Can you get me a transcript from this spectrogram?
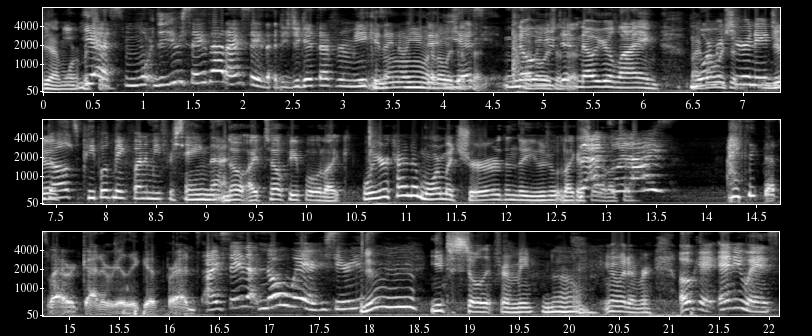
Yeah, more mature. Yes. More, did you say that? I say that. Did you get that from me? Because I know you did. Yes. No, you didn't. No, you're lying. More mature in age yes. adults. People make fun of me for saying that. No, I tell people like, well, you're kind of more mature than the usual. Like I That's said, all the what time. I. I think that's why we're kind of really good friends. I say that. No way. Are you serious? Yeah, yeah, yeah. You just stole it from me. No. You know, whatever. Okay. Anyways,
